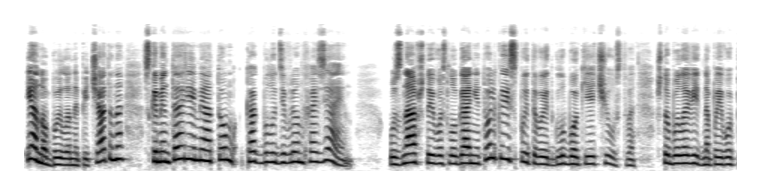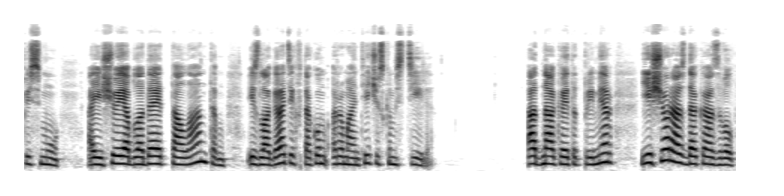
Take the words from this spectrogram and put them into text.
И оно было напечатано с комментариями о том, как был удивлен хозяин, узнав, что его слуга не только испытывает глубокие чувства, что было видно по его письму, а еще и обладает талантом излагать их в таком романтическом стиле. Однако этот пример еще раз доказывал,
